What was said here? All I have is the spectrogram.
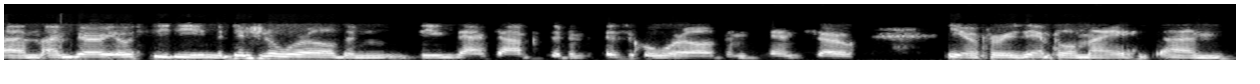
um, I'm very OCD in the digital world and the exact opposite in the physical world. And, and so, you know, for example, my, um,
